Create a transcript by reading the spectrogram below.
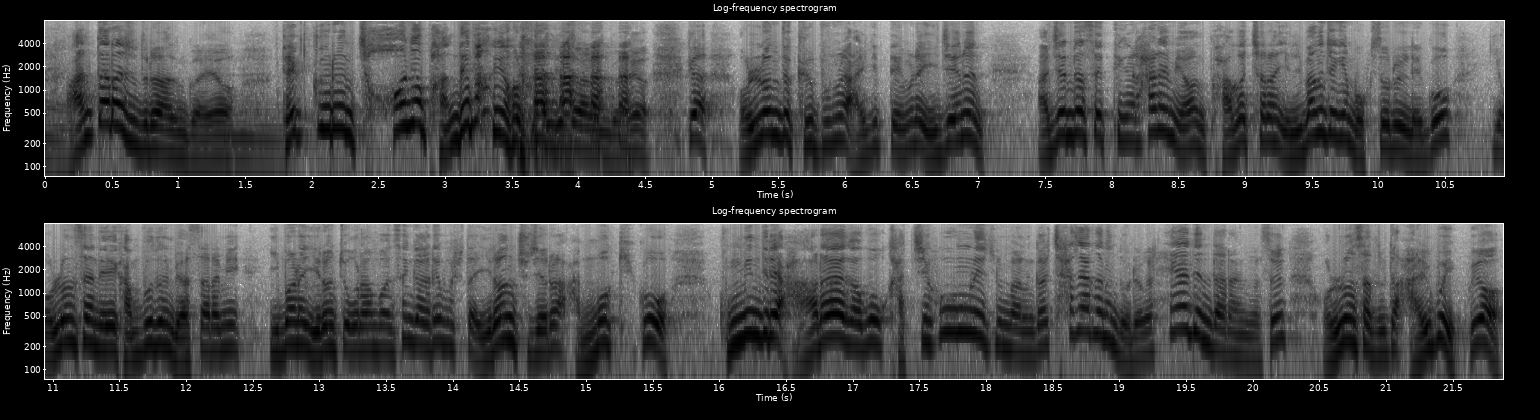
안 따라주더라는 거예요. 댓글은 전혀 반대 방향으로 달리더라는 거예요. 그러니까 언론도 그 부분을 알기 때문에 이제는 아젠다 세팅을 하려면 과거처럼 일방적인 목소리를 내고 이 언론사 내의 간부들 몇 사람이 이번엔 이런 쪽으로 한번 생각을 해봅시다. 이런 주제를 안 먹히고 국민들이 알아가고 같이 호응을 해줄 만한 걸 찾아가는 노력을 해야 된다는 것을 언론사들도 알고 있고요.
